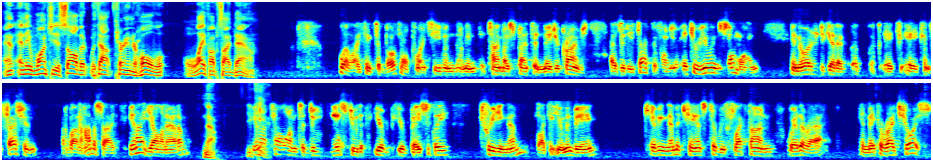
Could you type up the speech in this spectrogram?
and, and they want you to solve it without turning their whole life upside down. Well, I think to both our points, even, I mean, the time I spent in major crimes as a detective, when you're interviewing someone in order to get a, a, a, a confession about a homicide, you're not yelling at them. No. You are not telling them to do this, do that. You're, you're basically treating them like a human being, giving them a chance to reflect on where they're at and make a right choice.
